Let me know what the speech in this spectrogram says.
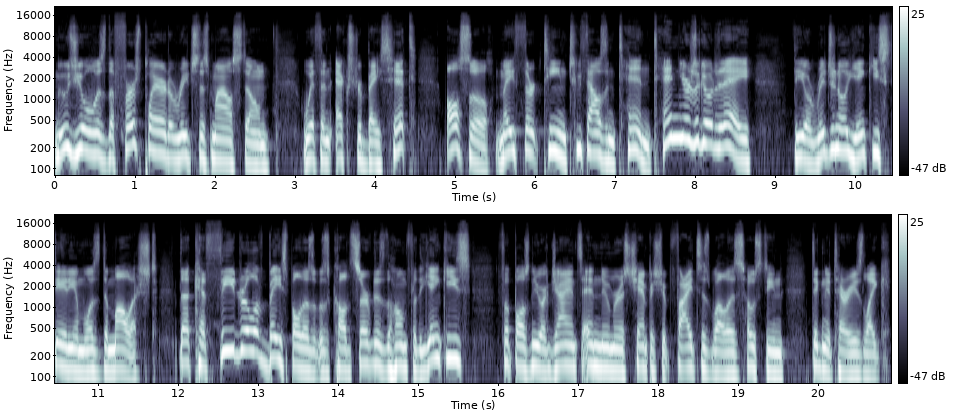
Musial was the first player to reach this milestone with an extra base hit. Also, May 13, 2010, 10 years ago today, the original Yankee Stadium was demolished. The Cathedral of Baseball, as it was called, served as the home for the Yankees football's New York Giants, and numerous championship fights, as well as hosting dignitaries like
